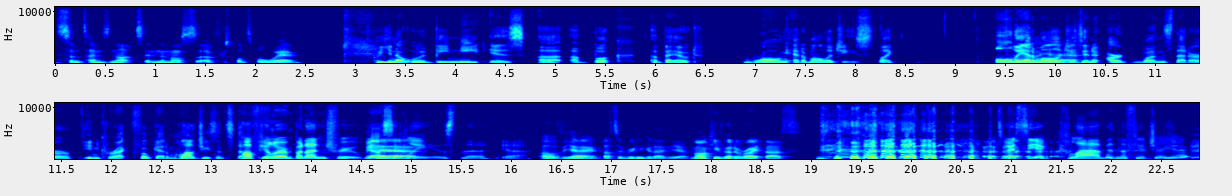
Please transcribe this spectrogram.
sometimes not in the most sort of responsible way. Well, you know what would be neat is uh, a book about wrong etymologies. Like all the Oh, etymologies in it are ones that are incorrect folk etymologies and stuff. Popular but untrue, Yeah. basically, is the yeah. Oh yeah, that's a really good idea. Mark, you've got to write that. Do I see a collab in the future here?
